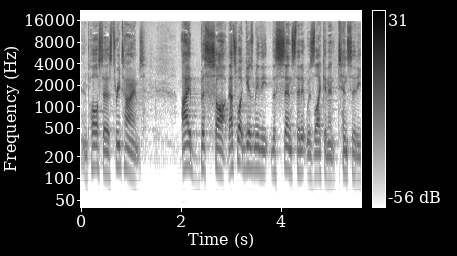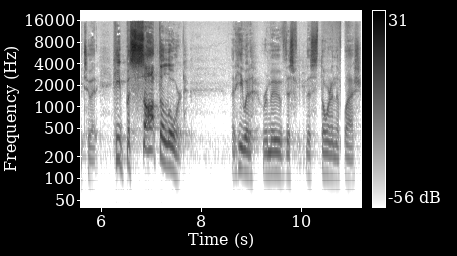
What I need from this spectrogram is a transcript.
And Paul says three times, I besought. That's what gives me the, the sense that it was like an intensity to it. He besought the Lord that he would remove this, this thorn in the flesh.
